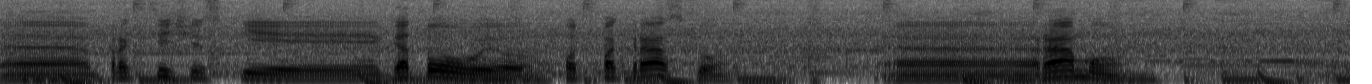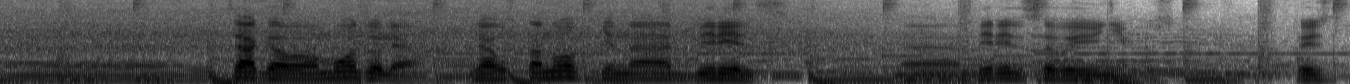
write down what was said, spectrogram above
э, практически готовую под покраску э, раму э, тягового модуля для установки на берельс, на берельсовый юнибус. То есть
